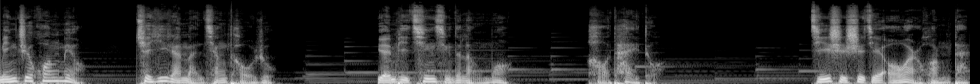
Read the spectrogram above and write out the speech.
明知荒谬，却依然满腔投入，远比清醒的冷漠好太多。即使世界偶尔荒诞，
